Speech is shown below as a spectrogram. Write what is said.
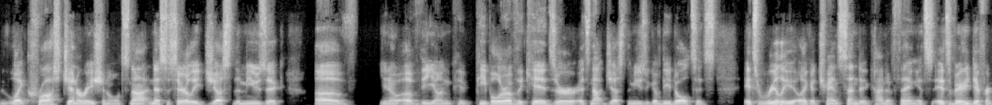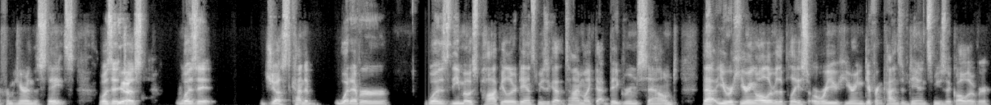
like cross generational. It's not necessarily just the music of you know of the young pe- people or of the kids or it's not just the music of the adults. It's it's really like a transcendent kind of thing. It's it's very different from here in the states. Was it Yeah. just was it just kind of whatever was the most popular dance music at the time, like that big room sound that you were hearing all over the place, or were you hearing different kinds of dance music all over?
